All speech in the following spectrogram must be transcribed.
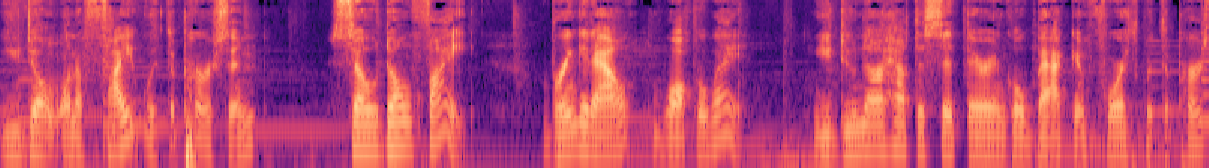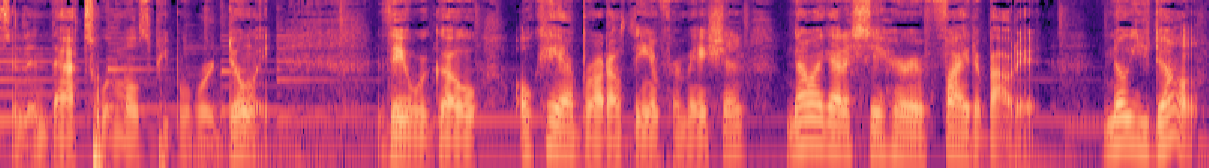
you don't want to fight with the person, so don't fight. Bring it out, walk away. You do not have to sit there and go back and forth with the person, and that's what most people were doing. They would go, Okay, I brought out the information. Now I got to sit here and fight about it. No, you don't.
